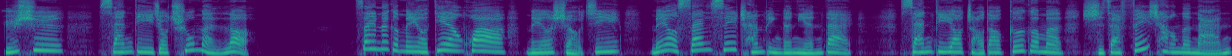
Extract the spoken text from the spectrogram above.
于是三弟就出门了。在那个没有电话、没有手机、没有三 C 产品的年代，三弟要找到哥哥们实在非常的难。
